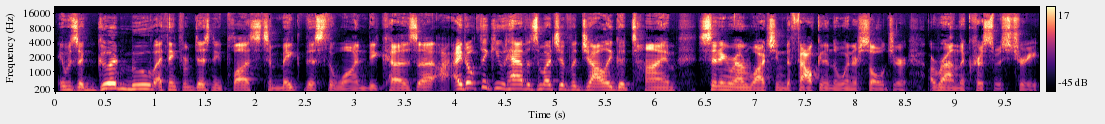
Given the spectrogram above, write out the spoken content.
It was a good move, I think, from Disney Plus to make this the one because uh, I don't think you'd have as much of a jolly good time sitting around watching The Falcon and the Winter Soldier around the Christmas tree.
